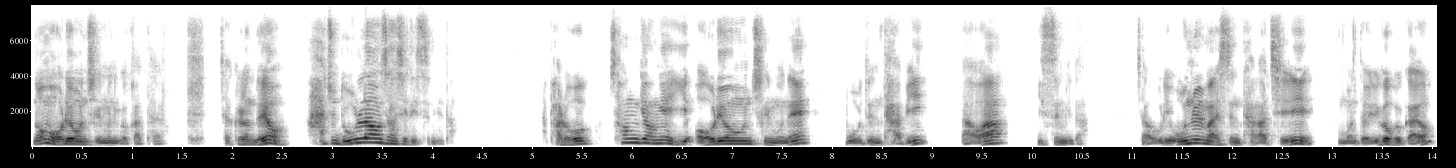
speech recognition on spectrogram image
너무 어려운 질문인 것 같아요. 자, 그런데요, 아주 놀라운 사실이 있습니다. 바로 성경의 이 어려운 질문에 모든 답이 나와 있습니다. 자, 우리 오늘 말씀 다 같이 한번 더 읽어볼까요?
